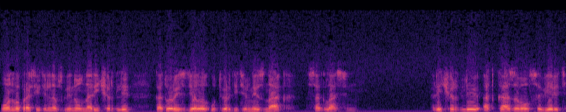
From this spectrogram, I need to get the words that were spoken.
Он вопросительно взглянул на Ричардли, который сделал утвердительный знак «Согласен». Ричардли отказывался верить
